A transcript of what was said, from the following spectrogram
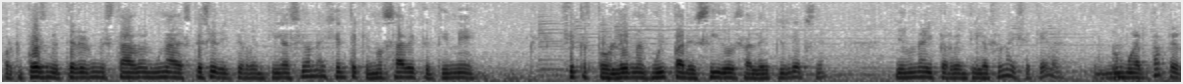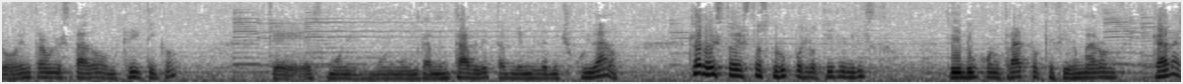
Porque puedes meter en un estado, en una especie de hiperventilación. Hay gente que no sabe que tiene ciertos problemas muy parecidos a la epilepsia y en una hiperventilación ahí se queda, no muerta, pero entra a un estado crítico que es muy, muy, muy lamentable, también de mucho cuidado. Claro, esto, estos grupos lo tienen listo, tienen un contrato que firmaron cada,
